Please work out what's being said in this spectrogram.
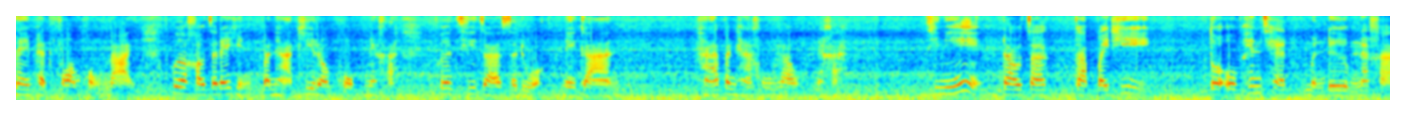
ในแพลตฟอร์มของไลน์เพื่อเขาจะได้เห็นปัญหาที่เราพบนะคะเพื่อที่จะสะดวกในการหาปัญหาของเรานะคะ ทีนี้เราจะกลับไปที่ตัว Open Chat เหมือนเดิมนะคะ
